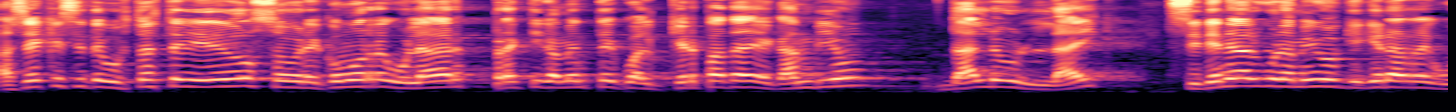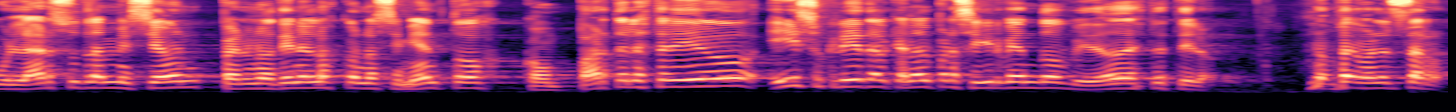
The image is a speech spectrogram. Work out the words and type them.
Así es que si te gustó este video sobre cómo regular prácticamente cualquier pata de cambio, dale un like si tienes algún amigo que quiera regular su transmisión pero no tiene los conocimientos, compártelo este video y suscríbete al canal para seguir viendo videos de este estilo. Nos vemos en el cerro.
